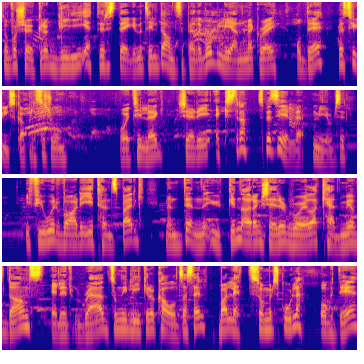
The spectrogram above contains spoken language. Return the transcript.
som forsøker å gli etter stegene til dansepedagog Leanne McRae, og det med sylska presisjon. Og i tillegg skjer det i ekstra spesielle omgivelser. I fjor var de i Tønsberg, men denne uken arrangerer Royal Academy of Dance, eller RAD som de liker å kalle seg selv, ballettsommerskole. Og det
